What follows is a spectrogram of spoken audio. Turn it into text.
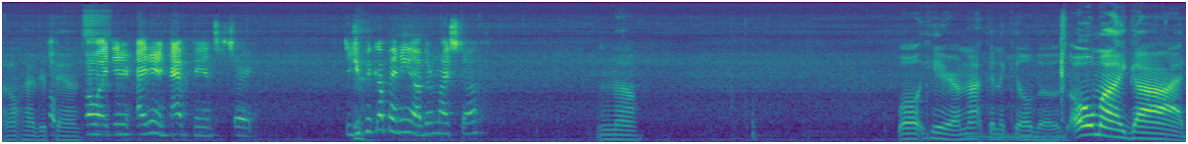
I don't have your Oh, pants. Oh, I didn't. I didn't have pants. Sorry. Did you pick up any other my stuff? No. Well, here, I'm not gonna kill those. Oh my god!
